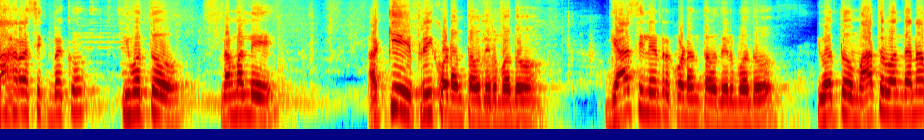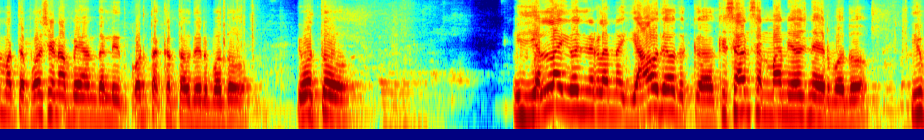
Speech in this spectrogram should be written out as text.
ಆಹಾರ ಸಿಗಬೇಕು. ಇವತ್ತು ನಮ್ಮಲ್ಲಿ ಅಕ್ಕಿ ಫ್ರೀ ಕೊಡೋಂಥವ್ದಿರ್ಬೋದು ಗ್ಯಾಸ್ ಸಿಲಿಂಡರ್ ಕೊಡೋಂಥವ್ದಿರ್ಬೋದು ಇವತ್ತು ಮಾತೃವಂದನ ಮತ್ತು ಪೋಷಣ ಅಭಿಯಾನದಲ್ಲಿ ಕೊಡ್ತಕ್ಕಂಥವ್ದಿರ್ಬೋದು ಇವತ್ತು ಈ ಎಲ್ಲ ಯೋಜನೆಗಳನ್ನು ಯಾವುದ್ಯಾವ್ದು ಕಿಸಾನ್ ಸನ್ಮಾನ್ ಯೋಜನೆ ಇರ್ಬೋದು ಇವು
